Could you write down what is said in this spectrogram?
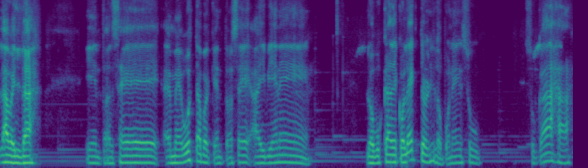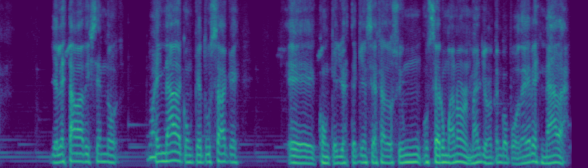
la verdad. Y entonces eh, me gusta porque entonces ahí viene, lo busca de Collector, lo pone en su, su caja. Y él estaba diciendo, no hay nada con que tú saques, eh, con que yo esté aquí encerrado. Soy un, ser humano normal, yo no tengo poderes, nada.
